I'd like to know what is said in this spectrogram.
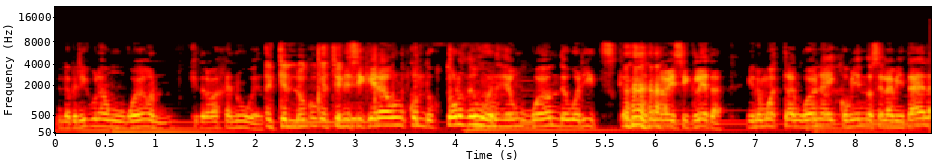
En la película un weón que trabaja en Uber. Es que el loco, Que ¿cachai? ni Que- siquiera es un conductor de Uber, No. es un weón de Uber Eats que anda en una bicicleta. Y nos muestran weón ahí comiéndose la mitad de la.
